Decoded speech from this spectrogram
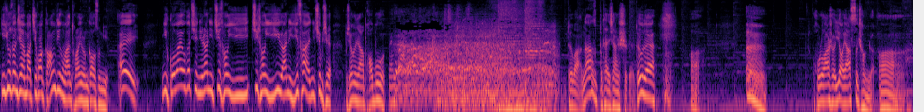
你就算今天把计划刚定完，突然有人告诉你：“哎，你国外有个亲戚让你继承一继承一亿元的遗产，你去不去？”不行，人家跑步，对吧？那是不太现实的，对不对？啊，葫芦娃说：“咬牙死撑着啊，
